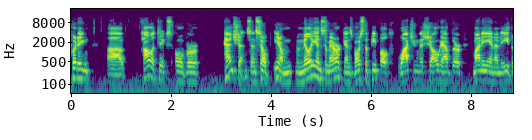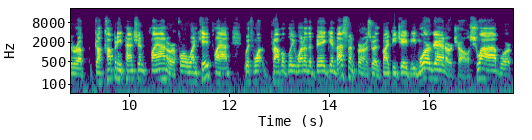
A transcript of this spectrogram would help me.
putting uh, politics over pensions. And so, you know, millions of Americans, most of the people watching this show have their money in an either a, company pension plan or a 401k plan with one, probably one of the big investment firms, whether it might be JP Morgan or Charles Schwab or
